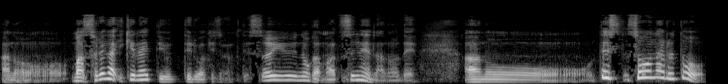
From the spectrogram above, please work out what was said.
あの、まあ、それがいけないって言ってるわけじゃなくて、そういうのがま常なので、あの、で、そうなると、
